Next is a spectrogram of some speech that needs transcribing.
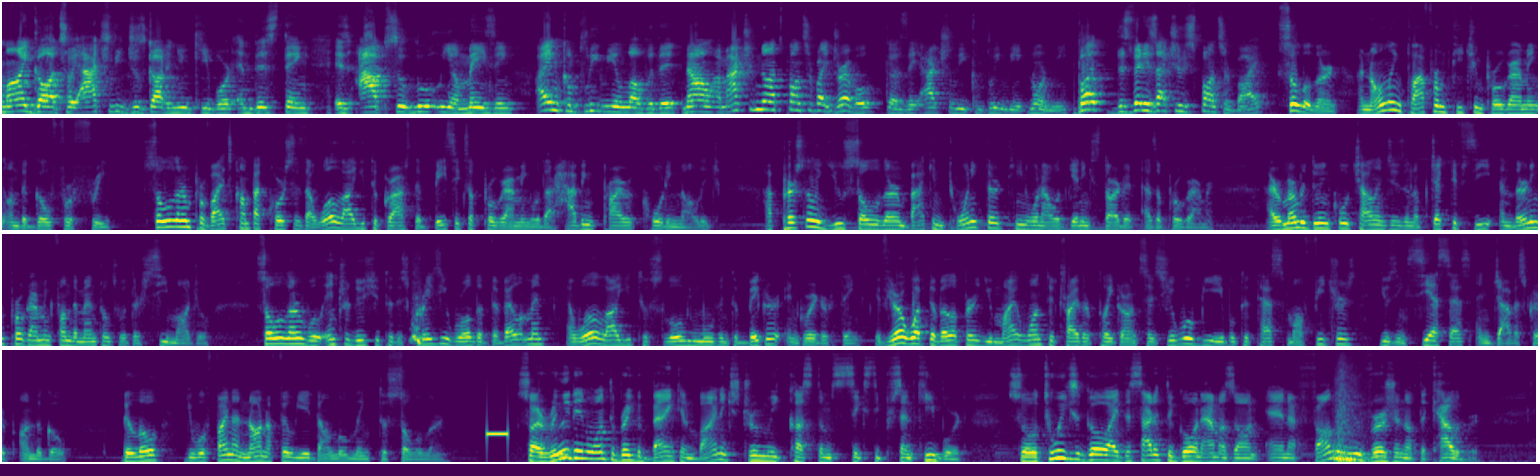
my god, so I actually just got a new keyboard and this thing is absolutely amazing. I am completely in love with it. Now, I'm actually not sponsored by Drevo because they actually completely ignored me. But this video is actually sponsored by SoloLearn, an online platform teaching programming on the go for free. SoloLearn provides compact courses that will allow you to grasp the basics of programming without having prior coding knowledge. I personally used SoloLearn back in 2013 when I was getting started as a programmer. I remember doing cool challenges in Objective-C and learning programming fundamentals with their C module. SoloLearn will introduce you to this crazy world of development and will allow you to slowly move into bigger and greater things. If you're a web developer, you might want to try their playground since you will be able to test small features using CSS and JavaScript on the go. Below, you will find a non-affiliate download link to SoloLearn. So I really didn't want to break the bank and buy an extremely custom 60% keyboard. So two weeks ago, I decided to go on Amazon and I found a new version of the Calibur.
